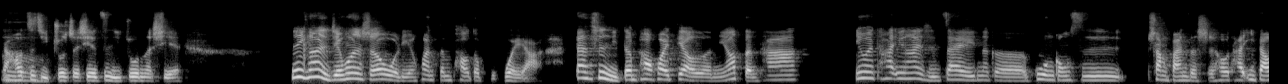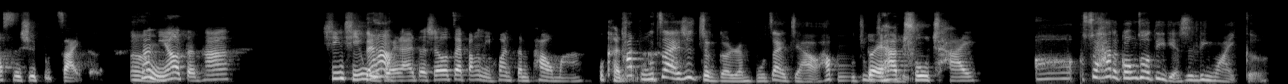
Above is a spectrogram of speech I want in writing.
然后自己做这些，嗯、自己做那些。那一开始结婚的时候，我连换灯泡都不会啊。但是你灯泡坏掉了，你要等他，因为他一开始在那个顾问公司上班的时候，他一到四是不在的。嗯、那你要等他星期五回来的时候再帮你换灯泡吗？不可能。他不在是整个人不在家哦，他不住。对，他出差哦，所以他的工作地点是另外一个。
